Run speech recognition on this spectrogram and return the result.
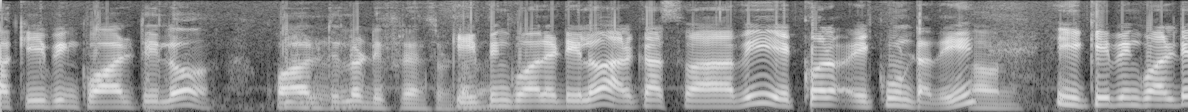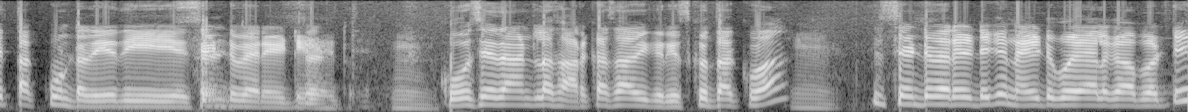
ఆ కీపింగ్ క్వాలిటీలో క్వాలిటీలో డిఫరెన్స్ కీపింగ్ క్వాలిటీలో అరకాస్వావి ఎక్కువ ఎక్కువ ఉంటుంది. ఈ కీపింగ్ క్వాలిటీ తక్కువ ఉంటుంది. ఏది సెంట్ వెరైటీ అయితే. కోసే దాంట్లో అరకాసావికి రిస్క్ తక్కువ. సెంట్ వెరైటీకి నైట్ కోయాలి కాబట్టి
